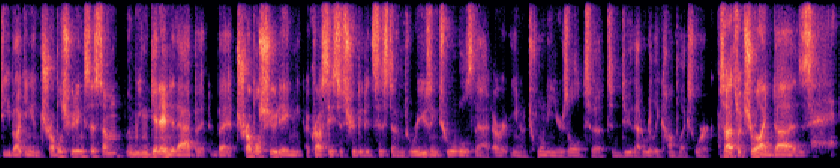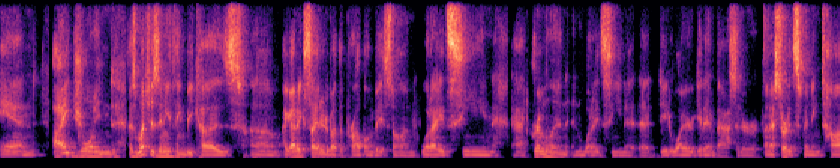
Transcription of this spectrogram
debugging and troubleshooting system. And we can get into that, but but troubleshooting across these distributed systems, we're using tools that are you know 20 years old to to do that really complex work. So that's what Shoreline does. And I joined as much as anything because um, I got excited about the problem based on what I had seen at Gremlin and what I'd seen at, at DataWire, Get Ambassador. And I started spending time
